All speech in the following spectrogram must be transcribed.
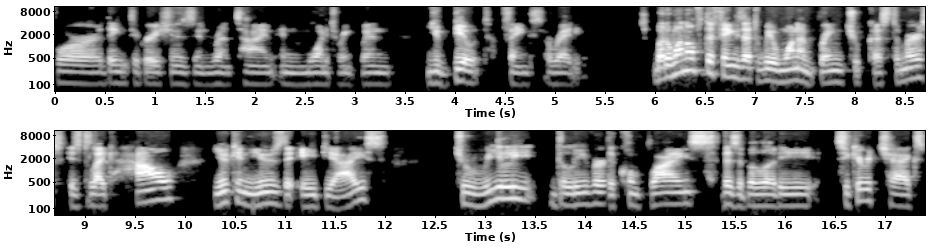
for the integrations in runtime and monitoring when you build things already. But one of the things that we want to bring to customers is like how you can use the APIs to really deliver the compliance, visibility, security checks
